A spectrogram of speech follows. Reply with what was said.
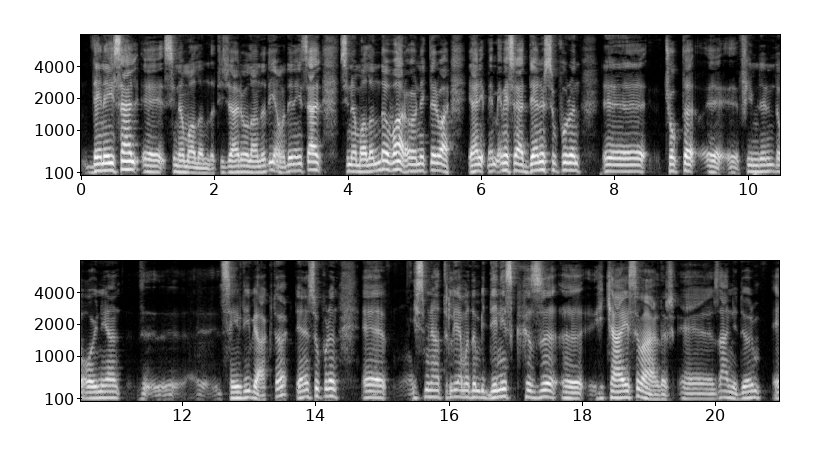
deneysel e, sinema alanında ticari alanda değil ama deneysel sinema alanında var örnekleri var. Yani mesela Dennis Hooper'ın e, çok da e, filmlerinde oynayan e, sevdiği bir aktör. Dennis Hooper'ın e, ismini hatırlayamadığım bir deniz kızı e, hikayesi vardır. E, zannediyorum e,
